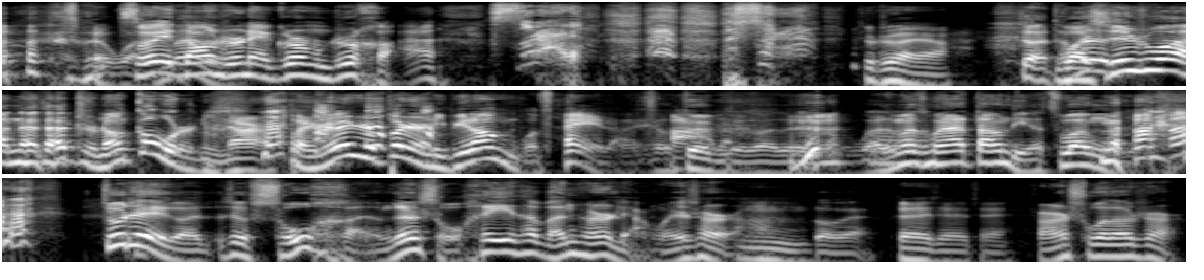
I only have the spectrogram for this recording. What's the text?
所以当时那哥们儿直喊死人了，死人了，就这样。这我心说，那他只能够着你那儿，本身是奔着你鼻梁骨啐的。操 对不起哥，对不起，我他妈从家裆底下钻过去。就这个，就手狠跟手黑，它完全是两回事儿啊，嗯各位。对对对，反正说到这儿，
